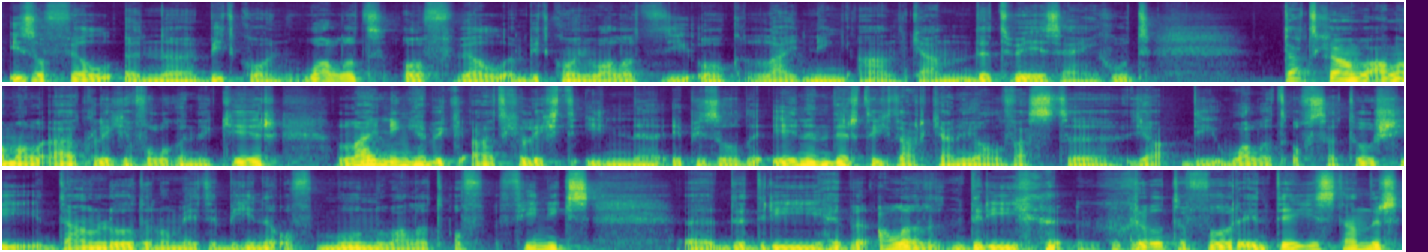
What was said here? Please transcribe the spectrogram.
is ofwel een Bitcoin wallet ofwel een Bitcoin wallet die ook Lightning aan kan. De twee zijn goed. Dat gaan we allemaal uitleggen volgende keer. Lightning heb ik uitgelegd in uh, episode 31. Daar kan u alvast uh, ja, die wallet of Satoshi downloaden om mee te beginnen, of Moon Wallet of Phoenix. Uh, de drie hebben alle drie grote voor- en tegenstanders.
